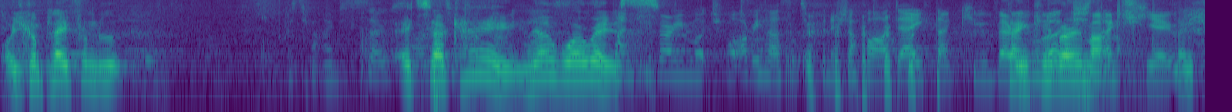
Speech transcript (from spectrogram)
Or you can play from. Christopher, I'm so sorry. It's okay, no worries. Thank you very much. What a rehearsal to finish off our day. Thank you very Thank much. you very much. Thank you. Thank you.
